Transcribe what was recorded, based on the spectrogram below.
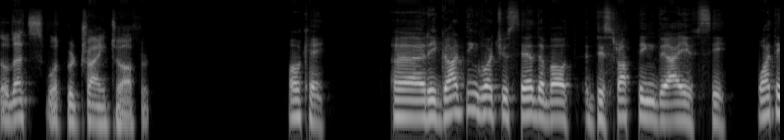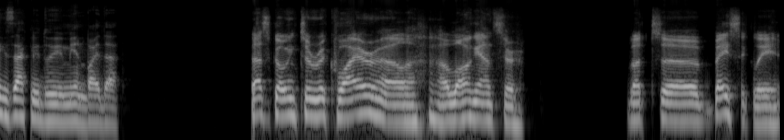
So that's what we're trying to offer. Okay. Uh, regarding what you said about disrupting the IFC, what exactly do you mean by that? That's going to require a, a long answer. But uh, basically,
